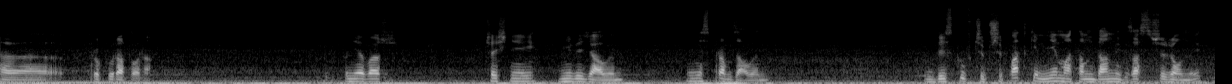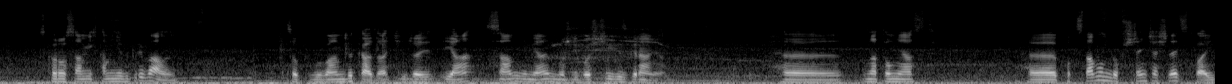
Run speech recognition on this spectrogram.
e, prokuratora. Ponieważ wcześniej nie wiedziałem, nie sprawdzałem dysków, czy przypadkiem nie ma tam danych zastrzeżonych, skoro sam ich tam nie wgrywałem. Co próbowałem wykazać, że ja sam nie miałem możliwości ich zgrania. E, Natomiast e, podstawą do wszczęcia śledztwa i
